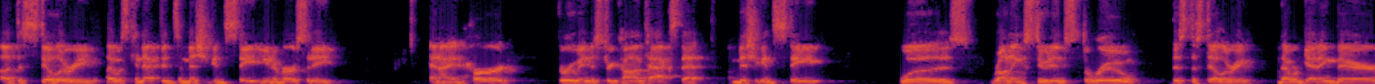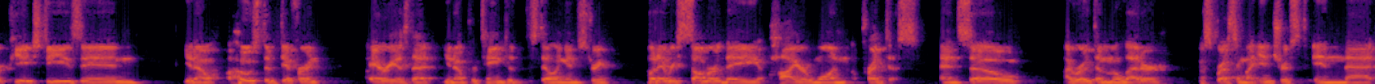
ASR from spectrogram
a distillery that was connected to Michigan State University, and I had heard through industry contacts that Michigan State was running students through this distillery that were getting their PhDs in, you know, a host of different areas that, you know, pertain to the distilling industry. But every summer they hire one apprentice. And so I wrote them a letter expressing my interest in that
